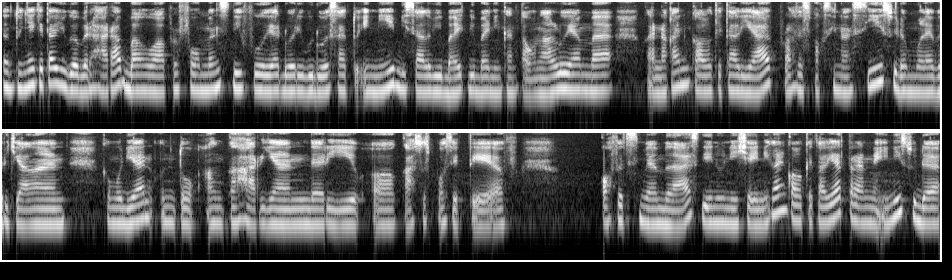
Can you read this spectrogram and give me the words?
Tentunya kita juga berharap bahwa performance di full year 2021 ini bisa lebih baik dibandingkan tahun lalu ya Mbak. Karena kan kalau kita lihat proses vaksinasi sudah mulai berjalan. Kemudian untuk angka harian dari uh, kasus positif COVID-19 di Indonesia ini kan kalau kita lihat trennya ini sudah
